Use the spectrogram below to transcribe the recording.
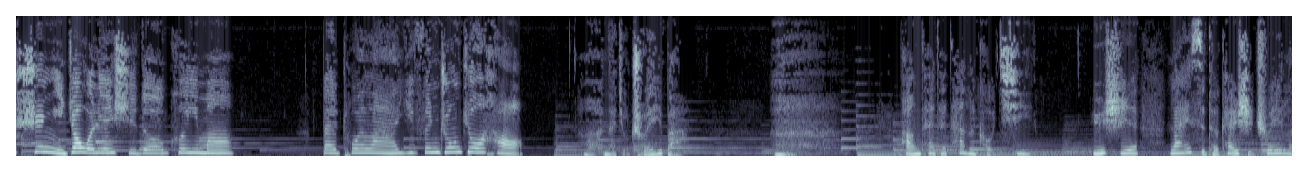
是你叫我练习的，可以吗？拜托啦，一分钟就好。啊，那就吹吧。啊，庞太太叹了口气，于是莱斯特开始吹了。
